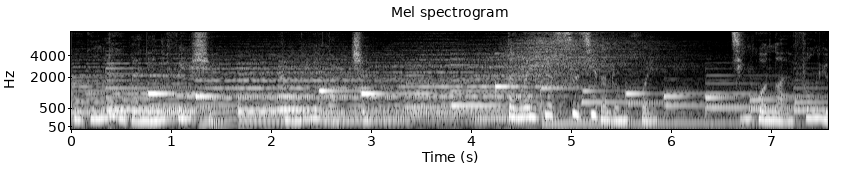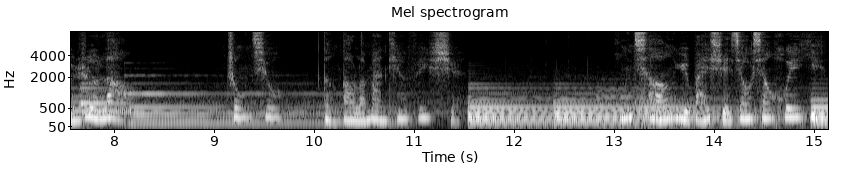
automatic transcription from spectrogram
故宫六百年的飞雪如约而至，等了一个四季的轮回，经过暖风与热浪，终究等到了漫天飞雪。红墙与白雪交相辉映，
